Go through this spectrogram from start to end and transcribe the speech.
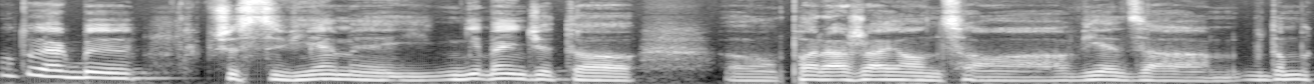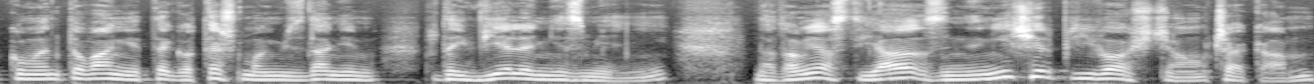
No to jakby wszyscy wiemy i nie będzie to porażająca wiedza. Dokumentowanie tego też moim zdaniem tutaj wiele nie zmieni. Natomiast ja z niecierpliwością czekam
